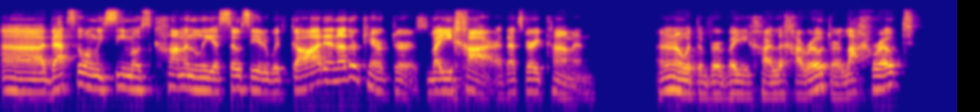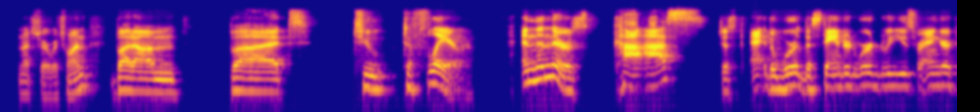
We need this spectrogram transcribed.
uh, that's the one we see most commonly associated with God and other characters. Vayichar, that's very common. I don't know what the verb vayichar, lecharot or lachrot. I'm not sure which one, but um, but to to flare. And then there's kaas, just the word, the standard word we use for anger.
